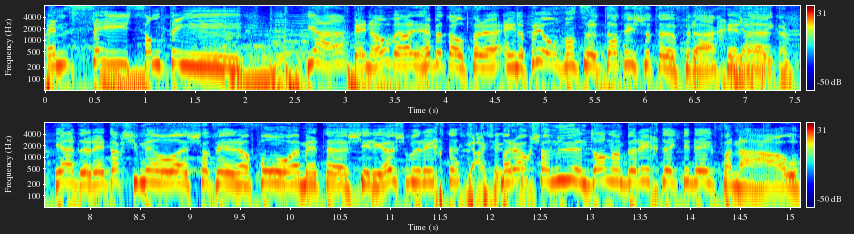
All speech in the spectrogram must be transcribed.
En Say Something. Ja, Benno, we hebben het over eh, 1 april, want eh, dat is het eh, vandaag. En, Ja, eh, zeker. ja, de redactiemail eh, staat weer eh, vol eh, met eh, serieuze berichten. Ja, zeker. Maar ook zo nu en dan een bericht dat je denkt van nou...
